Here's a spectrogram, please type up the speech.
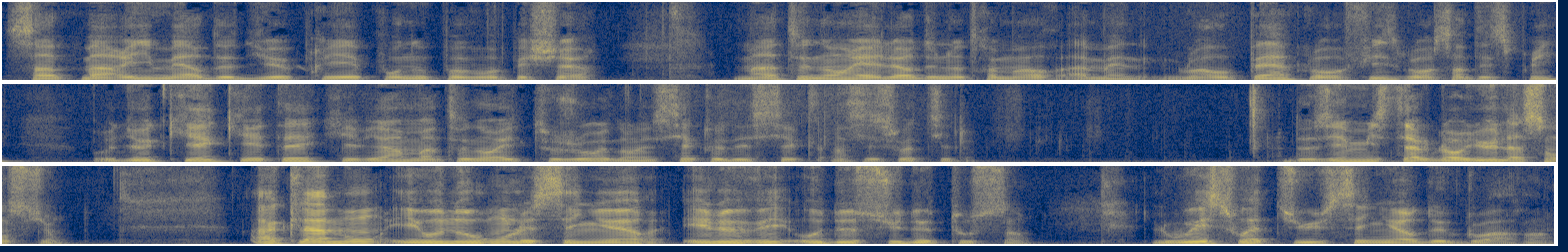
Sainte Marie, Mère de Dieu, priez pour nous pauvres pécheurs, maintenant et à l'heure de notre mort. Amen. Gloire au Père, gloire au Fils, gloire au Saint-Esprit, au Dieu qui est, qui était, qui vient, maintenant et toujours, et dans les siècles des siècles, ainsi soit-il. Deuxième mystère glorieux, l'Ascension. Acclamons et honorons le Seigneur, élevé au-dessus de tous. Loué sois-tu, Seigneur de gloire.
